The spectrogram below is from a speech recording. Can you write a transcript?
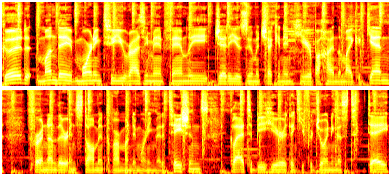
Good Monday morning to you, Rising Man family. Jeddy Azuma checking in here behind the mic again for another installment of our Monday morning meditations. Glad to be here. Thank you for joining us today.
